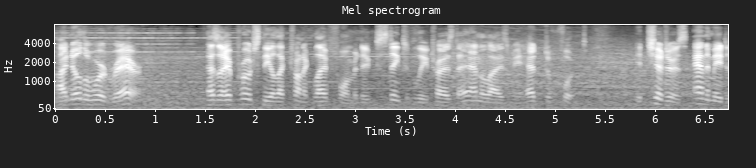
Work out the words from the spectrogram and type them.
I know the word rare. As I approach the electronic life form, it instinctively tries to analyze me head to foot. It chitters animatedly,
